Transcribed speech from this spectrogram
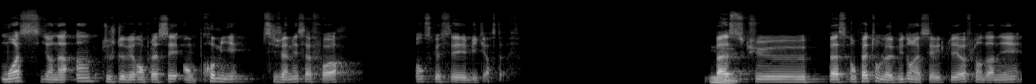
moi, s'il y en a un que je devais remplacer en premier, si jamais ça foire, je pense que c'est Bickerstaff. Parce que parce qu'en fait, on l'a vu dans la série de playoffs l'an dernier.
